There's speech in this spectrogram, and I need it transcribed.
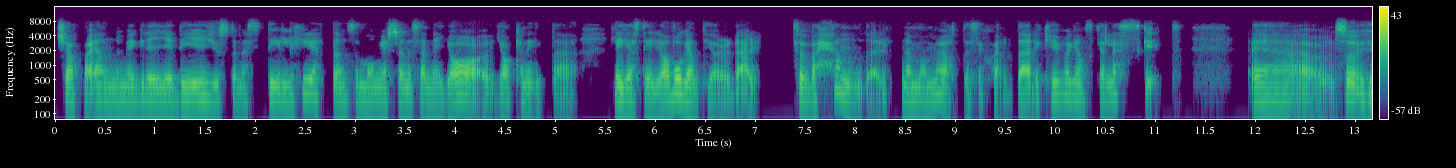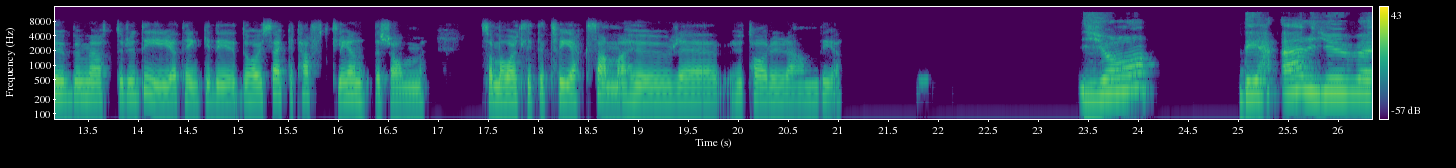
köpa ännu mer grejer. Det är just den här stillheten som många känner sig, nej jag, jag kan inte ligga still, jag vågar inte göra det där. För vad händer när man möter sig själv där? Det kan ju vara ganska läskigt. Eh, så hur bemöter du det? Jag tänker, det, du har ju säkert haft klienter som, som har varit lite tveksamma. Hur, eh, hur tar du dig an det? Ja, det är ju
